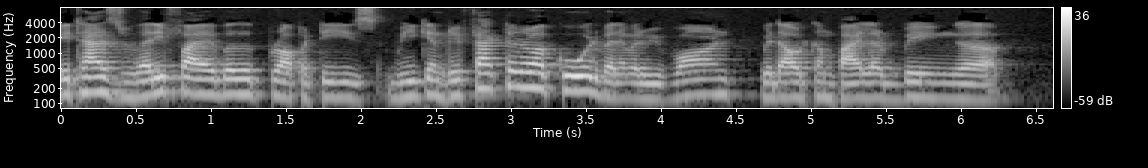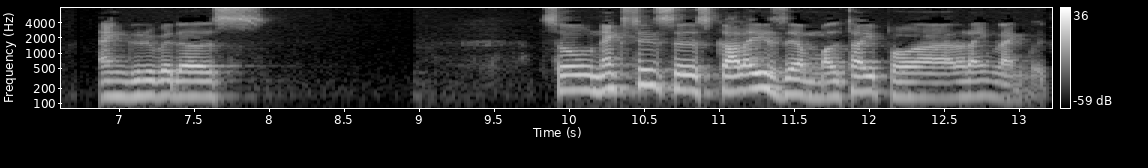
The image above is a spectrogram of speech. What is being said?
it has verifiable properties. We can refactor our code whenever we want without compiler being uh, angry with us. So next is uh, Scala is a multi-paradigm language.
